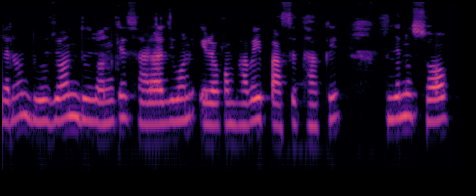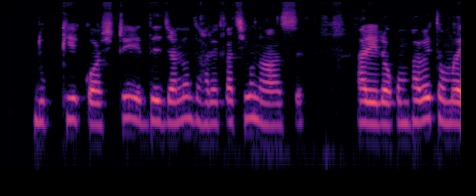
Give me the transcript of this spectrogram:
যেন দুজন দুজনকে সারা জীবন এরকমভাবেই পাশে থাকে, যেন সব দুঃখে কষ্টে এদের যেন ধারে কাছেও না আসে। আর এরকমভাবে তোমরা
